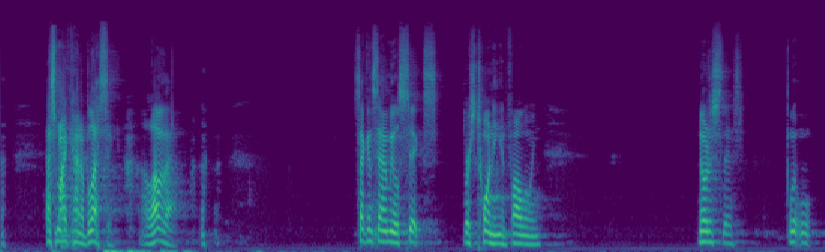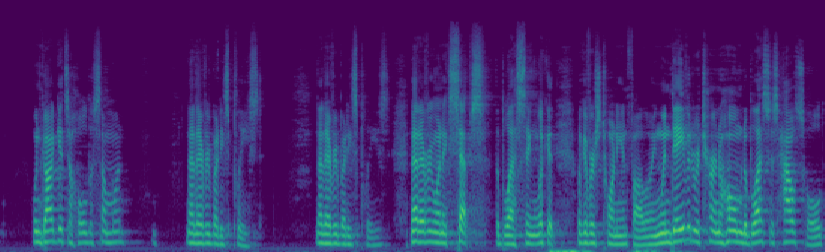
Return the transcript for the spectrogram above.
That's my kind of blessing. I love that. 2 Samuel 6, verse 20 and following. Notice this. When God gets a hold of someone, not everybody's pleased. Not everybody's pleased. Not everyone accepts the blessing. Look at, look at verse 20 and following. When David returned home to bless his household,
